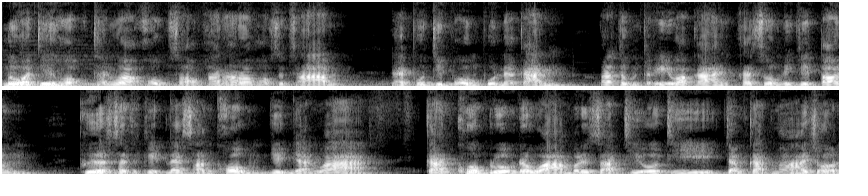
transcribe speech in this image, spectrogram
เมื่อวันที่ 6 ธันวาคม 2563 นายพุทธิพงศ์ปุณกัน รัฐมนตรีว่าการกระทรวงดิจิทัลเพื่อเศรษฐกิจและสังคมยืนยันว่า การควบรวมระหว่างบริษัท TOT จำกัดมหาชน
